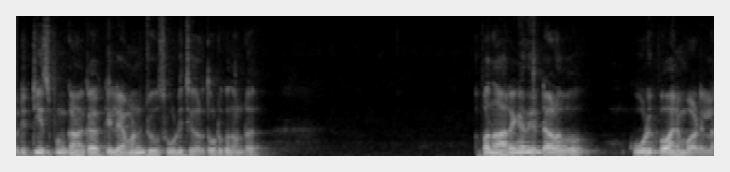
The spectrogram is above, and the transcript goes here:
ഒരു ടീസ്പൂൺ കണക്കാക്കി ലെമൺ ജ്യൂസ് കൂടി ചേർത്ത് കൊടുക്കുന്നുണ്ട്. അപ്പോൾ നാരങ്ങനീരിന്റെ അളവ് കൂടിപ്പോകാനും പാടില്ല.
